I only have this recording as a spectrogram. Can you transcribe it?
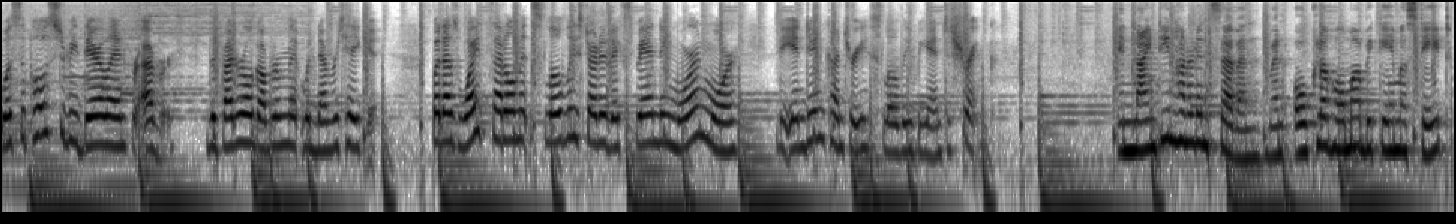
was supposed to be their land forever. The federal government would never take it. But as white settlement slowly started expanding more and more, the Indian country slowly began to shrink. In 1907, when Oklahoma became a state,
